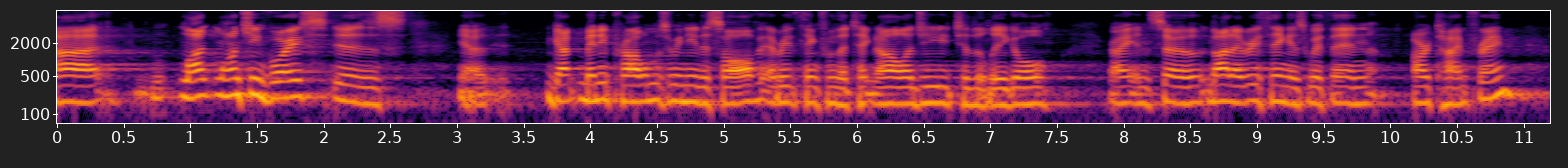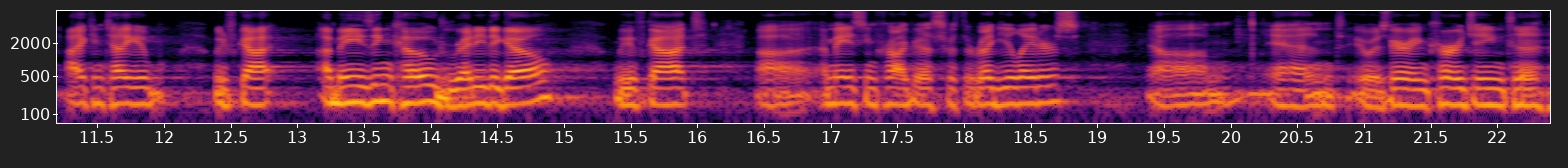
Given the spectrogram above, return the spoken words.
uh, launching voice is, you know, got many problems we need to solve, everything from the technology to the legal, right? And so not everything is within our time frame. I can tell you we've got amazing code ready to go. We've got uh, amazing progress with the regulators. Um, and it was very encouraging to,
